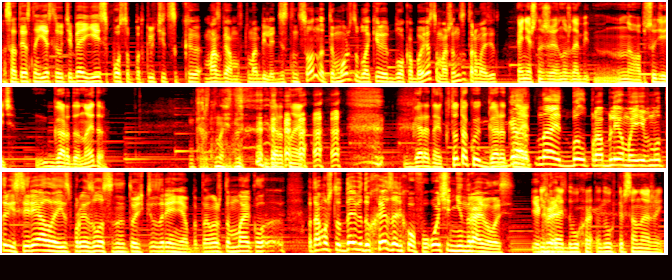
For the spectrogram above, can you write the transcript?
Соответственно, если у тебя есть способ подключиться к мозгам автомобиля дистанционно, ты можешь заблокировать блок АБС, и машина затормозит. Конечно же, нужно ну, обсудить Гарта Найта. Гарт Найт. Гарт Найт. Гарт Найт. Кто такой Гард Найт? Гард Найт был проблемой и внутри сериала, и с производственной точки зрения, потому что Майкл... Потому что Дэвиду Хезельхофу очень не нравилось играть. Играть двух, двух персонажей.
